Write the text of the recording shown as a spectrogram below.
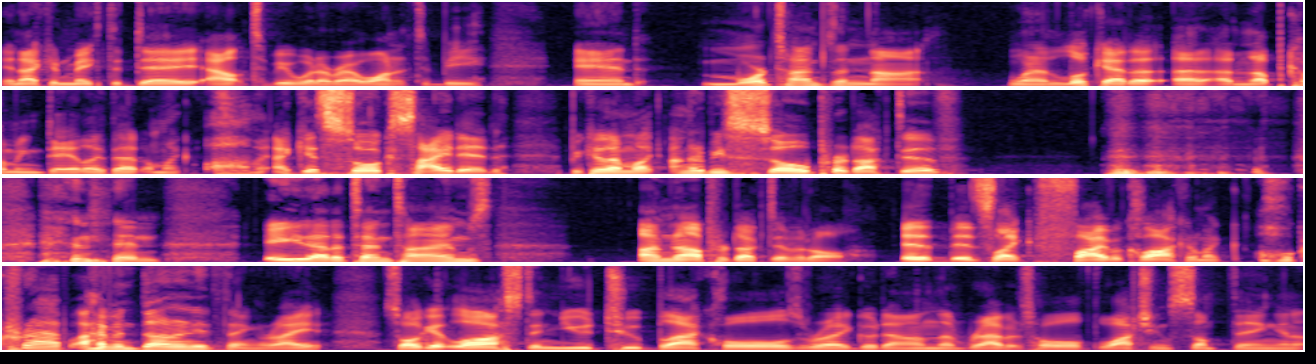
and I can make the day out to be whatever I want it to be. And more times than not, when I look at, a, an upcoming day like that, I'm like, oh, man, I get so excited because I'm like, I'm going to be so productive. and then eight out of ten times, I'm not productive at all. It, it's like five o'clock, and I'm like, oh crap, I haven't done anything, right? So I'll get lost in YouTube black holes where I go down the rabbit hole of watching something, and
